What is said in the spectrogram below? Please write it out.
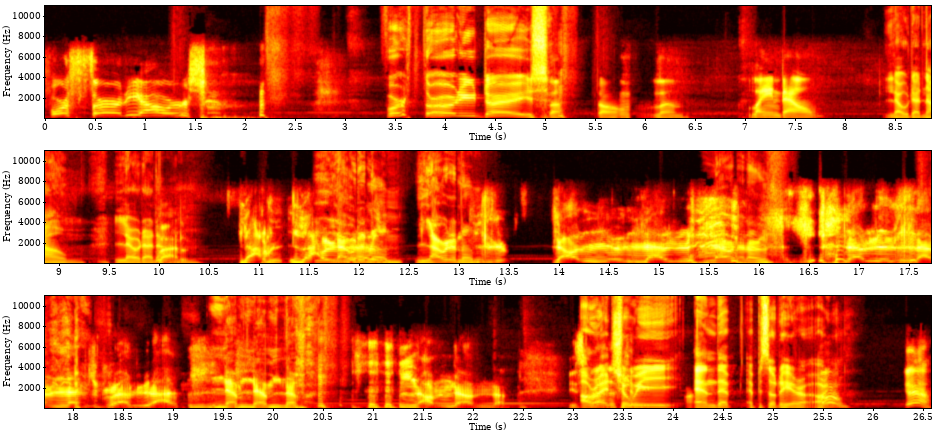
for thirty hours. for 30 days. Down, land, laying down. Laudanum. Laudanum. Laudanum. Laudanum. Laudanum. Num num num. These All right, manners shall can be- we end the episode here, Arijan? Oh, yeah.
